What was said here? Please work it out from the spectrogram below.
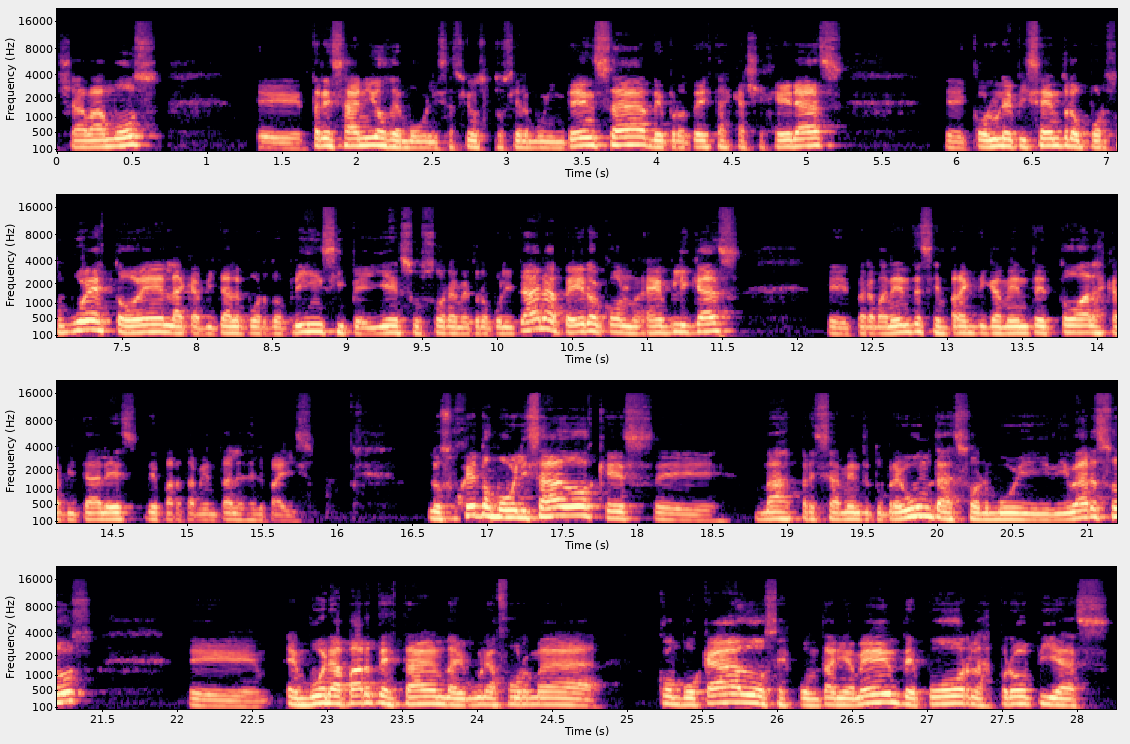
ya vamos eh, tres años de movilización social muy intensa, de protestas callejeras, eh, con un epicentro, por supuesto, en la capital Puerto Príncipe y en su zona metropolitana, pero con réplicas eh, permanentes en prácticamente todas las capitales departamentales del país. Los sujetos movilizados, que es más precisamente tu pregunta, son muy diversos. Eh, en buena parte están de alguna forma convocados espontáneamente por las propias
